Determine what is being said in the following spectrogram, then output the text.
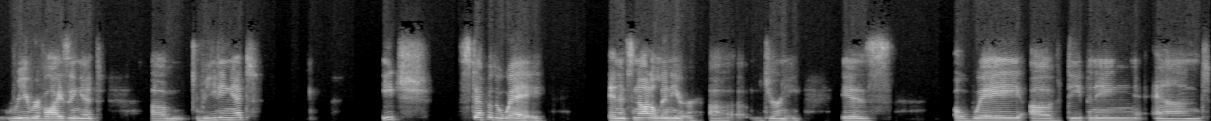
re revising it, um, reading it. Each step of the way, and it's not a linear uh, journey, is a way of deepening and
